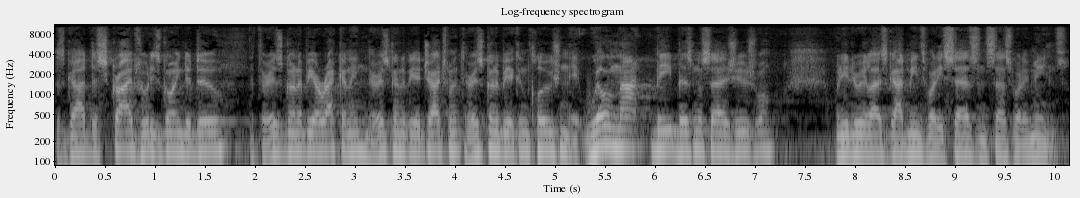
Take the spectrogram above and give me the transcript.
as God describes what he's going to do, that there is going to be a reckoning, there is going to be a judgment, there is going to be a conclusion. It will not be business as usual. We need to realize God means what he says and says what he means.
